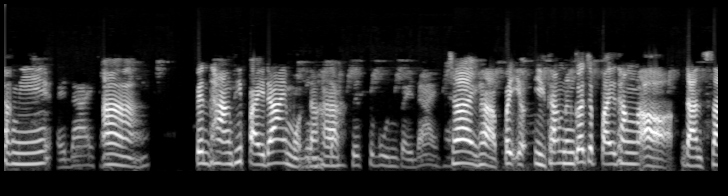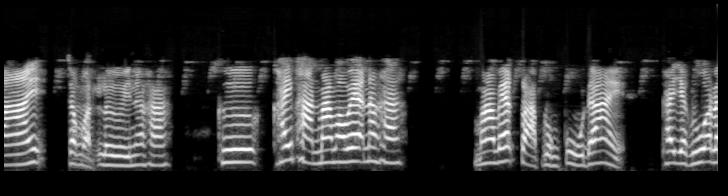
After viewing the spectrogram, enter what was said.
ทางนี้ไปได้ค่ะอ่า เป็นทางที่ไปได้หมดนะคะลงจากเพชรบูรณ์ไปได้ค่ะใช่ค่ะ ไปอีกอีกทางหนึ่งก็จะไปทางเอ่อด่านซ้ายจังหวัดเลยนะคะ คือใครผ่านมามาแวะนะคะ มาแวะกราบหลวงปู่ได้ ใครอยากรู้อะไร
